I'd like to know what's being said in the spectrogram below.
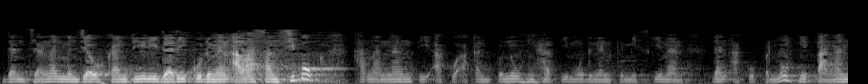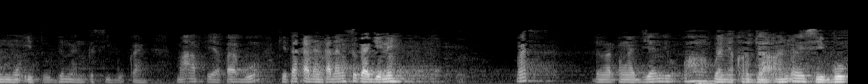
Dan jangan menjauhkan diri dariku dengan alasan sibuk karena nanti aku akan penuhi hatimu dengan kemiskinan dan aku penuhi tanganmu itu dengan kesibukan. Maaf ya Pak Bu, kita kadang-kadang suka gini. Mas, dengar pengajian yuk. Oh, banyak kerjaan eh sibuk.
